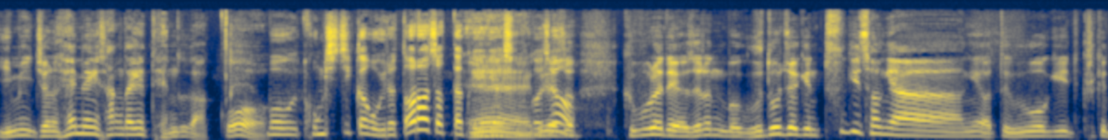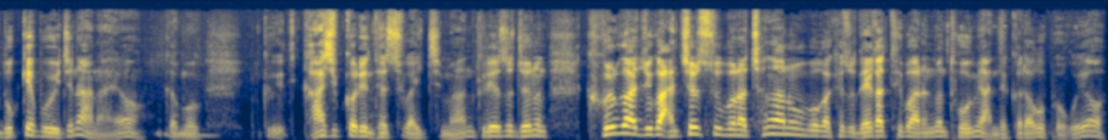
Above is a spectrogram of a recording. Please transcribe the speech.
이미 저는 해명이 상당히 된 것 같고 뭐 공시지가가 오히려 떨어졌다 그 예, 얘기하시는 거죠? 그래서 그 부분에 대해서는 뭐 의도적인 투기 성향의 어떤 의혹이 그렇게 높게 보이지는 않아요. 그러니까 뭐 그 가십거리는 될 수가 있지만 그래서 저는 그걸 가지고 안철수 후보나 천안 후보가 계속 네가티브 하는 건 도움이 안 될 거라고 보고요.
